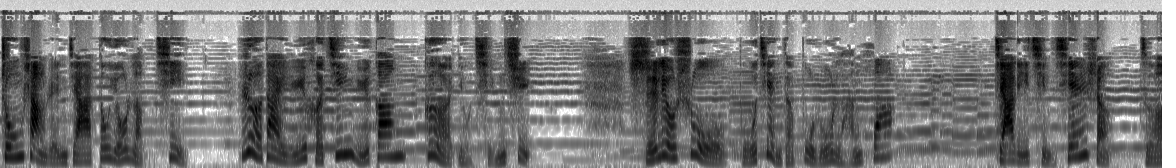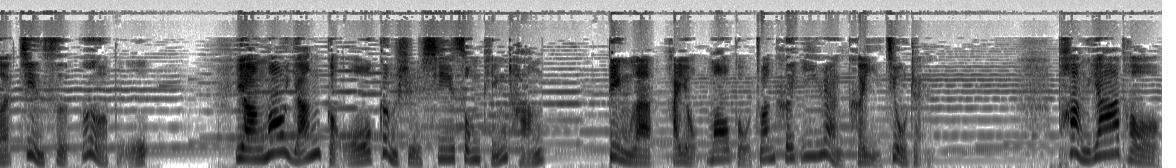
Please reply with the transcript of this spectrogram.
中上人家都有冷气，热带鱼和金鱼缸各有情趣。石榴树不见得不如兰花，家里请先生则近似恶补，养猫养狗更是稀松平常，病了还有猫狗专科医院可以就诊。胖丫头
